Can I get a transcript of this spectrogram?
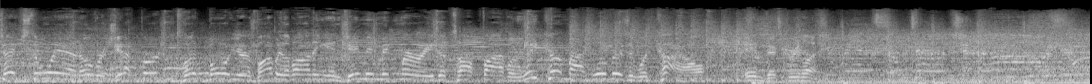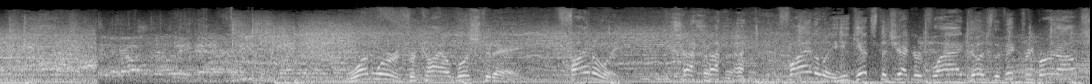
Takes the win over Jeff Burton, Clint Bowyer, Bobby Labonte, and Jamie McMurray, the top five. When we come back, we'll visit with Kyle in Victory Lane. One word for Kyle Busch today. Finally. Finally, he gets the checkered flag, does the victory burnouts,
